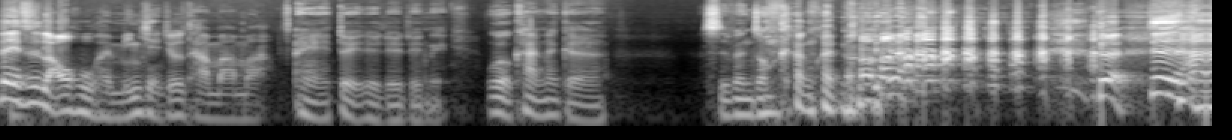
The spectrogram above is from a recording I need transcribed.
那只老虎很明显就是他妈妈。哎，对对对对对，我有看那个十分钟看完。对 对，他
